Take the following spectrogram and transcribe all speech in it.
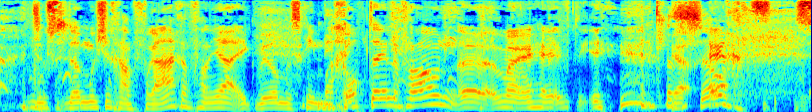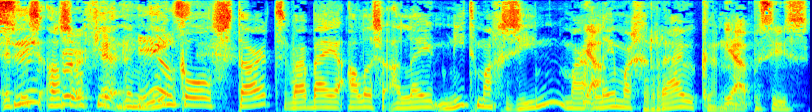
moest, dan moest je gaan vragen van, ja, ik wil misschien die Mag koptelefoon. eh, maar heeft... Het was zo. echt Het is alsof je een winkel start waarbij je alles alleen niet mag zien, maar alleen mag ruiken. Ja, precies.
